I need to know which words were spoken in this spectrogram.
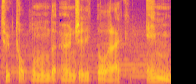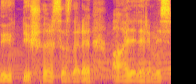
Türk toplumunda öncelikli olarak en büyük düş hırsızları ailelerimiz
